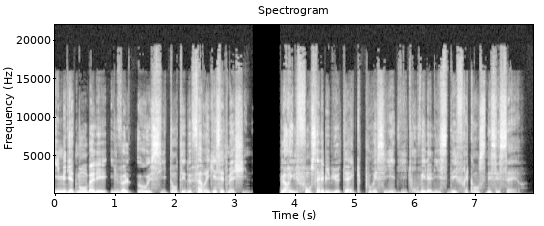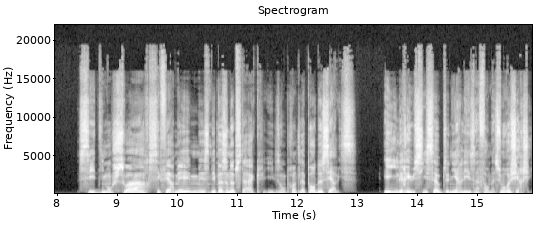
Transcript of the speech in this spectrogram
Immédiatement emballés, ils veulent eux aussi tenter de fabriquer cette machine. Alors ils foncent à la bibliothèque pour essayer d'y trouver la liste des fréquences nécessaires. C'est dimanche soir, c'est fermé, mais ce n'est pas un obstacle, ils empruntent la porte de service. Et ils réussissent à obtenir les informations recherchées.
